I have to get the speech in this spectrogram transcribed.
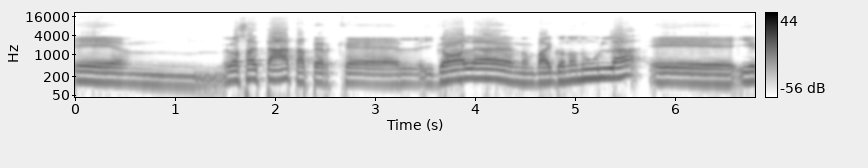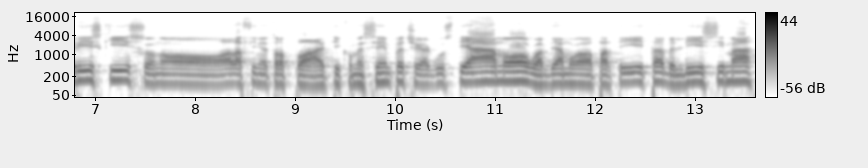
e um, l'ho saltata perché i gol non valgono nulla e i rischi sono alla fine troppo alti. Come sempre ci raggustiamo guardiamo la partita bellissima.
